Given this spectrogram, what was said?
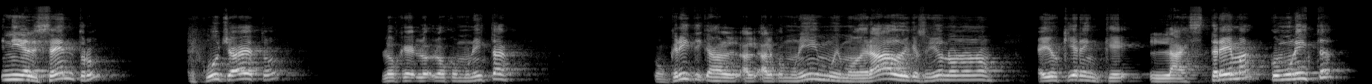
Ni el centro, escucha esto, los, que, los, comunistas con críticas al, al, comunismo y moderados y que sé yo, no, no, no. Ellos quieren que la extrema comunista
